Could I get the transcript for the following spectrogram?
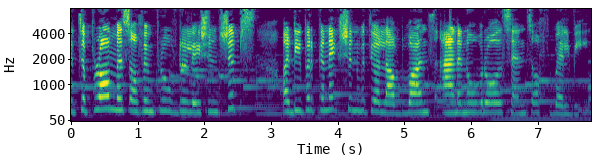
It's a promise of improved relationships, a deeper connection with your loved ones, and an overall sense of well being.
